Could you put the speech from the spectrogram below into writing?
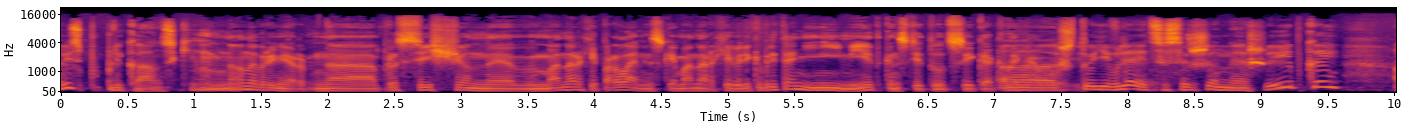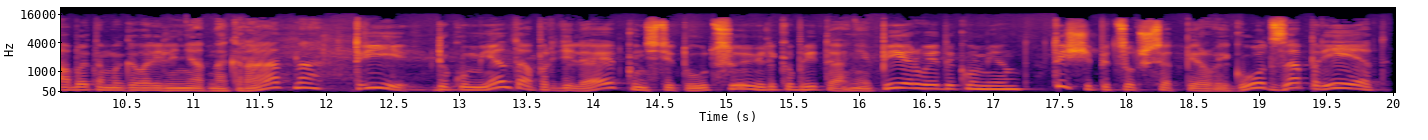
республиканских. Ну, например, на просвещенная монархия, парламентская монархия Великобритании не имеет Конституции как А, таковой. что является совершенной ошибкой. Об этом мы говорили неоднократно. Три документа определяют Конституцию Великобритании. Первый документ 1561 год. Запрет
